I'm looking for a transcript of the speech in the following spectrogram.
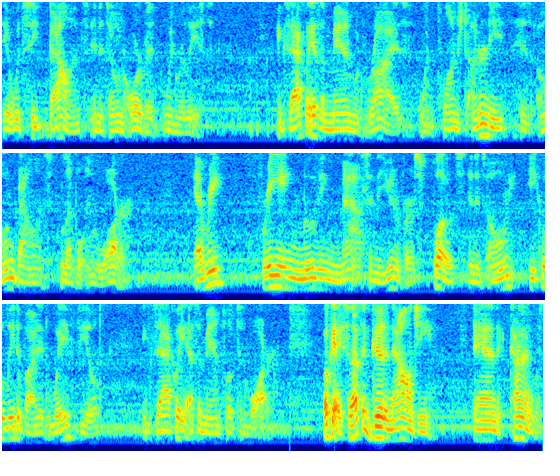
it would seek balance in its own orbit when released. Exactly as a man would rise when plunged underneath his own balance level in water. Every freeing moving mass in the universe floats in its own equally divided wave field exactly as a man floats in water. Okay, so that's a good analogy and kind of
